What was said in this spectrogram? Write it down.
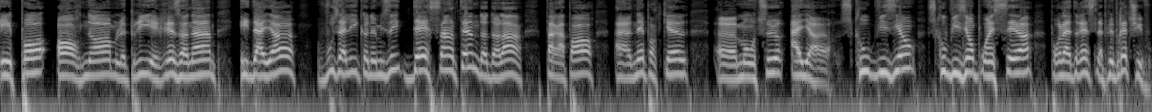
est pas hors norme, le prix est raisonnable et d'ailleurs, vous allez économiser des centaines de dollars par rapport à n'importe quelle euh, monture ailleurs. Scoop Vision, scoopvision.ca pour l'adresse la plus près de chez vous.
